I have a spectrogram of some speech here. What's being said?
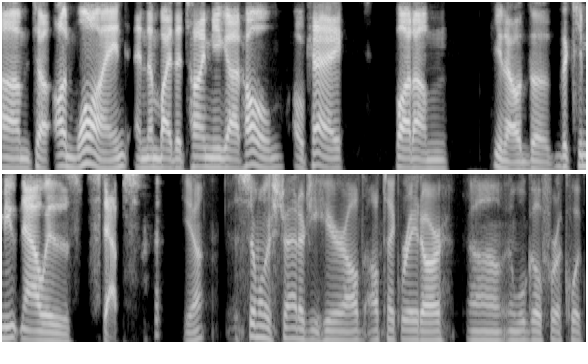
um, to unwind. And then by the time you got home, okay. But, um, you know, the, the commute now is steps. Yeah. Similar strategy here. I'll I'll take radar, uh, and we'll go for a quick.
